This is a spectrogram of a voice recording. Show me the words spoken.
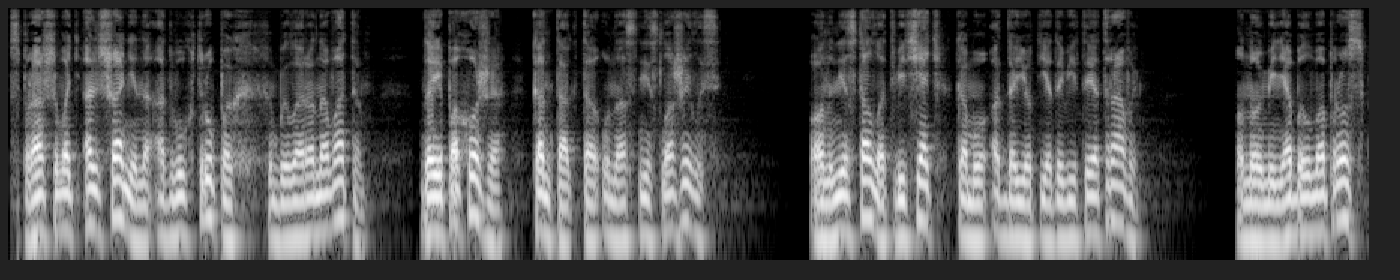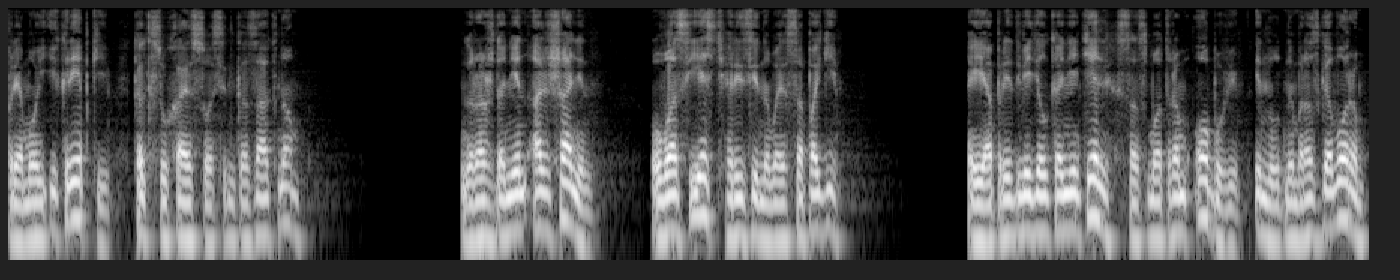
Спрашивать Альшанина о двух трупах было рановато, да и, похоже, контакта у нас не сложилось. Он не стал отвечать, кому отдает ядовитые травы. Но у меня был вопрос прямой и крепкий, как сухая сосенка за окном. «Гражданин Альшанин, у вас есть резиновые сапоги?» Я предвидел канитель с осмотром обуви и нудным разговором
